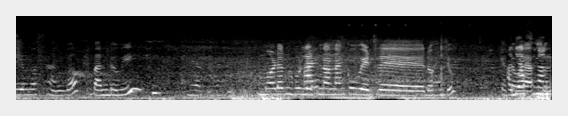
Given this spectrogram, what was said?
ଇଏ ମୋ ସାଙ୍ଗ ବାନ୍ଧବୀ ମଡ଼ର୍ନ ବୁଲେଟ୍ ନନାଙ୍କୁ ୱେଟ୍ରେ ରହିଛୁ ଆସିନାହାନ୍ତି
